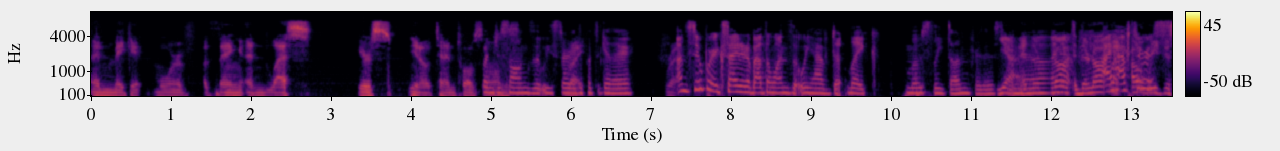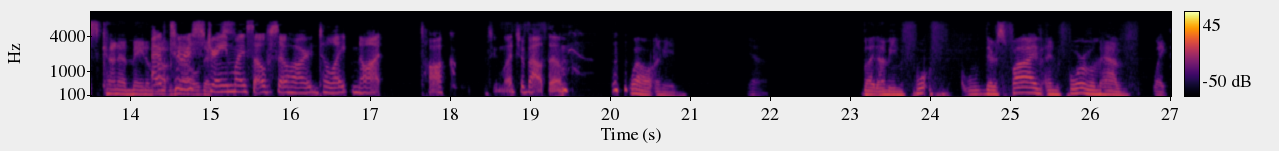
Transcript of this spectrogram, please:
and make it more of a thing and less. Here's you know 10, 12 songs. Bunch of songs that we started to put together. Right. I'm super excited about the ones that we have do- like mostly done for this. yeah, and they're not. it's- They're not. I like, have to oh, we just kind of made them I have to restrain myself so hard to like not talk too much about them. Well, I mean, yeah. But I mean, four, f- there's five, and four of them have like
